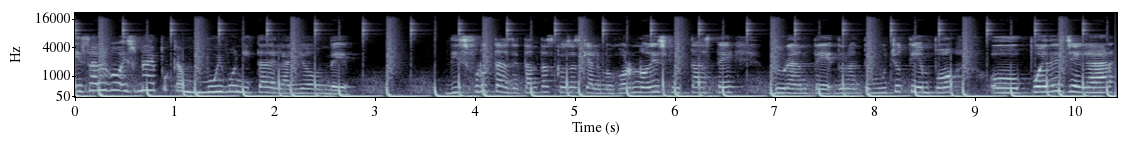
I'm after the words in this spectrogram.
es algo, es una época muy bonita del año donde disfrutas de tantas cosas que a lo mejor no disfrutaste durante, durante mucho tiempo o puedes llegar,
